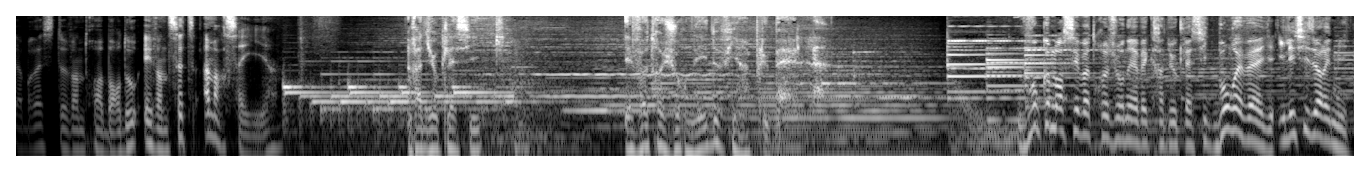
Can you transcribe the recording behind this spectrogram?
à Brest, 23 à Bordeaux et 27 à Marseille. Radio Classique. Et votre journée devient plus belle. Vous commencez votre journée avec Radio Classique. Bon réveil, il est 6h30.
